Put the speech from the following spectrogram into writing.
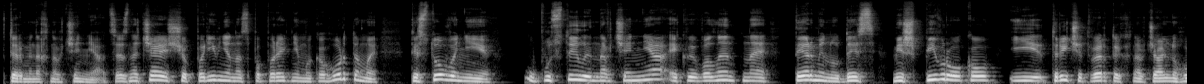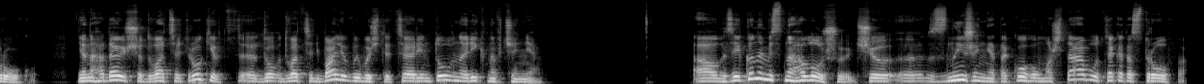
в термінах навчання. Це означає, що порівняно з попередніми когортами тестовані упустили навчання еквівалентне терміну десь між півроку і 3 четвертих навчального року. Я нагадаю, що 20 років 20 балів, вибачте, це орієнтовно рік навчання. А The Economist наголошують, що е, зниження такого масштабу це катастрофа.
